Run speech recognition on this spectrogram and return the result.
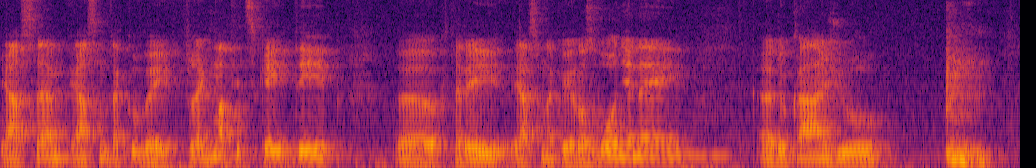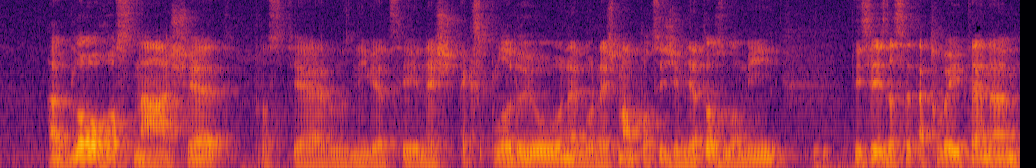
já jsem, já jsem takový flegmatický typ, eh, který, já jsem takový rozvolněný, eh, dokážu dlouho snášet prostě různé věci, než exploduju, nebo než mám pocit, že mě to zlomí. Ty jsi zase takový ten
